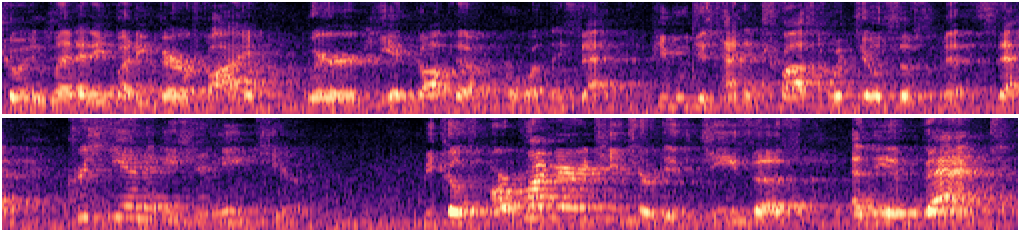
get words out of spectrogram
couldn't let anybody verify where he had got them or what they said. People just had to trust what Joseph Smith said. Christianity is unique here because our primary teacher is Jesus, and the event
